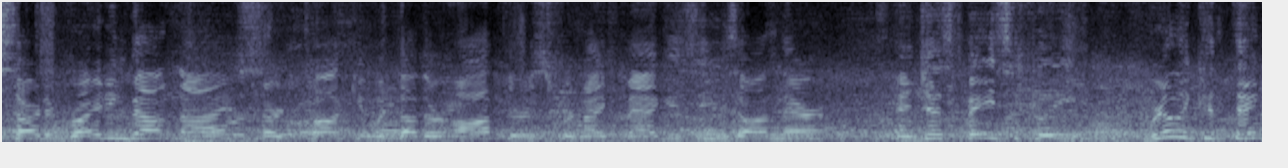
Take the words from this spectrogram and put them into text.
Started writing about knives, started talking with other authors for knife magazines on there, and just basically really could thank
